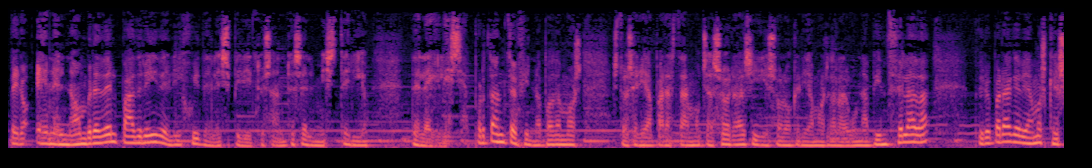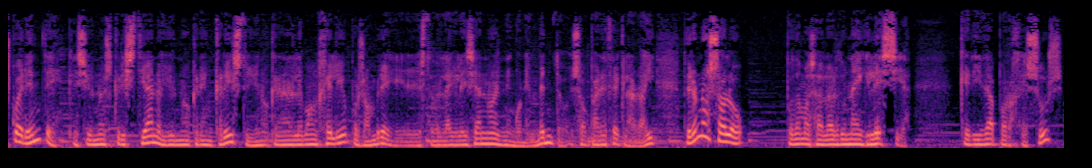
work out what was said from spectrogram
pero en el nombre del Padre y del Hijo y del Espíritu Santo. Es el misterio de la Iglesia. Por tanto, en fin, no podemos, esto sería para estar muchas horas y solo queríamos dar alguna pincelada, pero para que veamos que es coherente, que si uno es cristiano y uno cree en Cristo y uno cree en el Evangelio, pues hombre, esto de la Iglesia no es ningún invento, eso aparece claro ahí. Pero no solo podemos hablar de una Iglesia querida por Jesús,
